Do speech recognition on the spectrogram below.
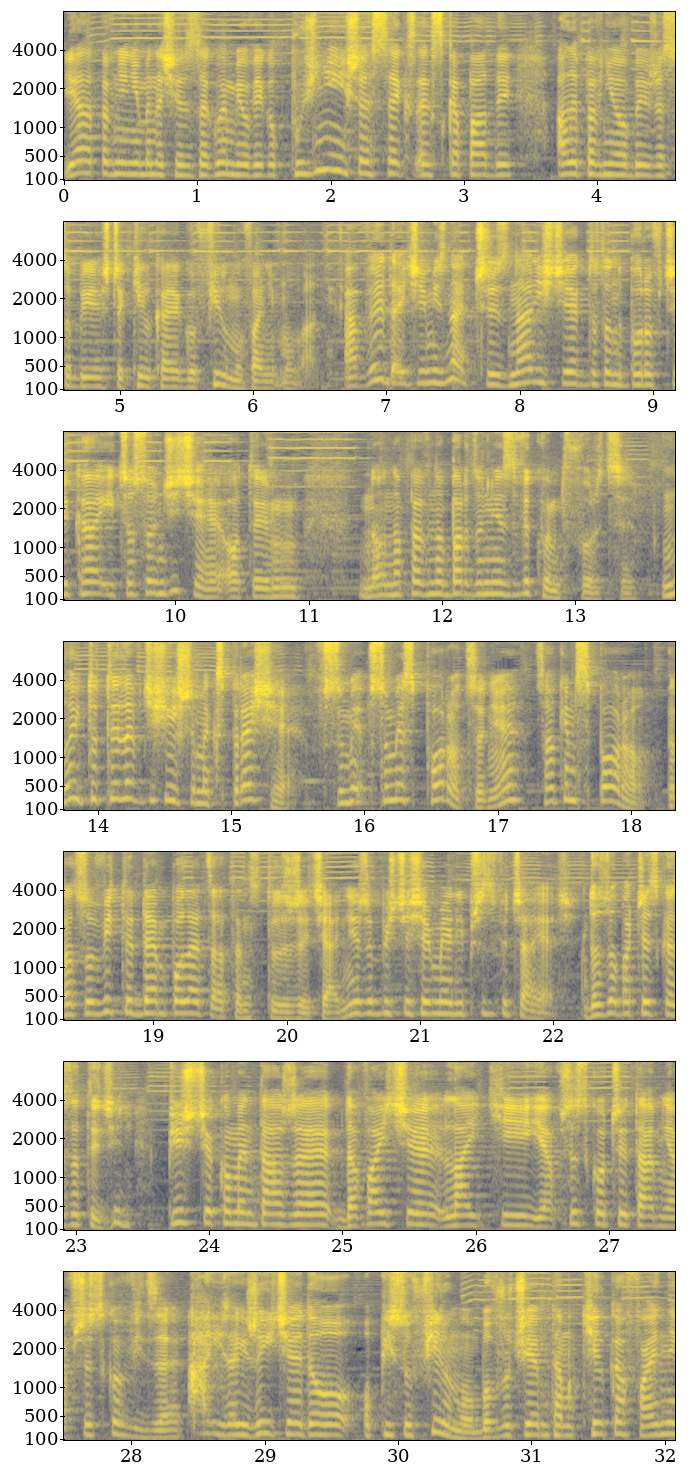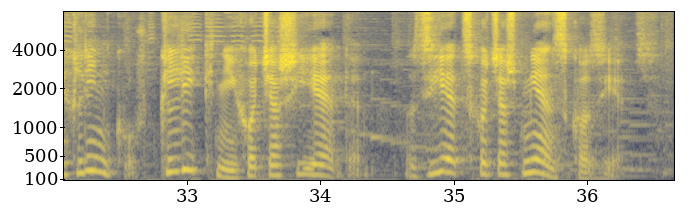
Ja pewnie nie będę się zagłębiał w jego późniejsze seks eskapady, ale pewnie obejrzę sobie jeszcze kilka jego filmów animowanych. A wy dajcie mi znać, czy znaliście jak dotąd Borowczyka i co sądzicie o tym no na pewno bardzo niezwykłym twórcy. No i to tyle w dzisiejszym ekspresie. W sumie, w sumie sporo, co nie? Całkiem sporo. Pracowity dem poleca ten styl życia, nie żebyście się mieli przyzwyczajać. Do zobaczyska za tydzień. Piszcie komentarze, dawajcie lajki, ja wszystko czytam, ja wszystko widzę. A i zajrzyjcie do opisu filmu, bo wrzuciłem tam kilka fajnych linków. Kliknij chociaż jeden. Zjedz chociaż mięsko zjedz.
